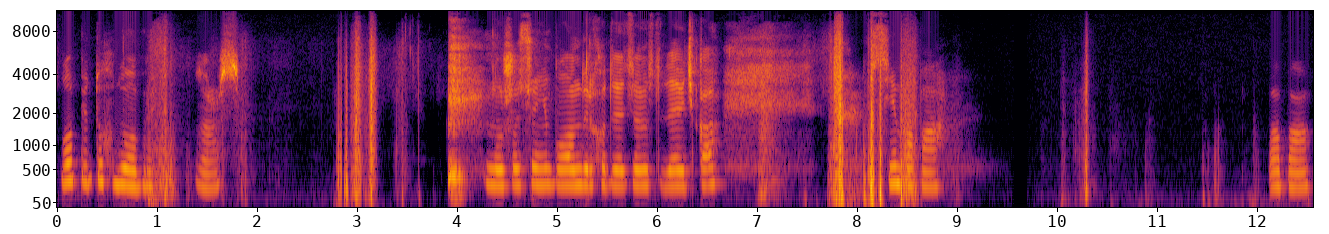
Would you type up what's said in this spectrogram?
Слопітух добрий. Зараз. Ну що, сьогодні по Андріху 99к. Всім па-па. Па-па.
